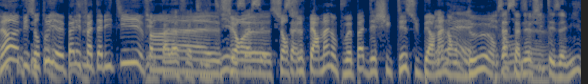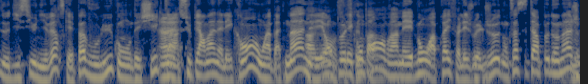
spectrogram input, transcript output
Non, et puis surtout, il y avait pas les fatalities. Enfin, pas la fatality, sur ça, euh, sur ça- Superman, on pouvait pas déchiqueter Superman ouais. en deux. Et Enfin, ça, ça venait aussi de tes amis de DC Universe qui n'avaient pas voulu qu'on déchique Ouais. un Superman à l'écran ou un Batman Ah et non, on peut les comprendre. Hein, mais bon, après, il fallait jouer le jeu. Donc ça, c'était un peu dommage.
